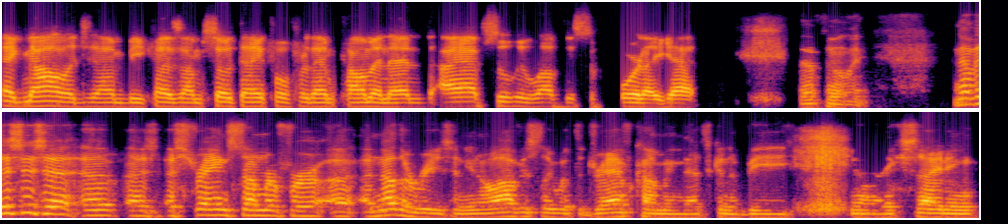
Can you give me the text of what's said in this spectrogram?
acknowledge them because I'm so thankful for them coming and I absolutely love the support I get. Definitely. Now, this is a, a, a strange summer for a, another reason. You know, obviously with the draft coming, that's going to be you know, an exciting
